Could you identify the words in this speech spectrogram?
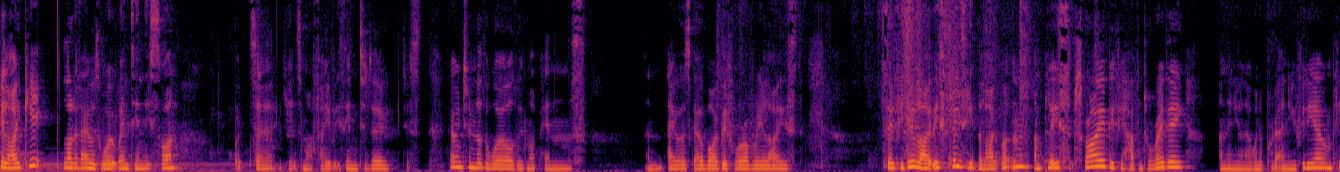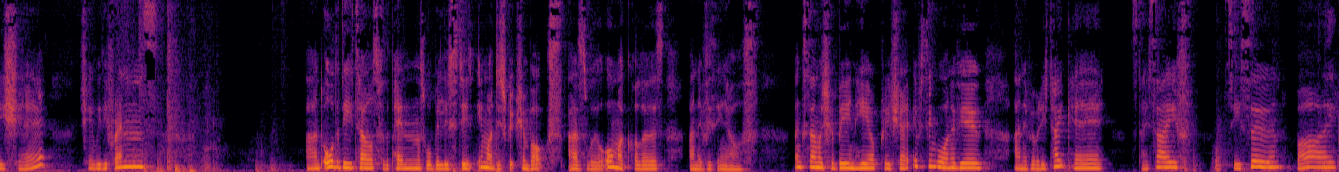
Hope you like it. A lot of hours work went in this one. But uh, yeah, it's my favourite thing to do. Just go into another world with my pens. And hours go by before I've realised. So if you do like this, please hit the like button. And please subscribe if you haven't already. And then you'll know when I put out a new video. And please share. Share with your friends and all the details for the pens will be listed in my description box as will all my colours and everything else. Thanks so much for being here. I appreciate every single one of you and everybody take care. Stay safe. See you soon. Bye.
